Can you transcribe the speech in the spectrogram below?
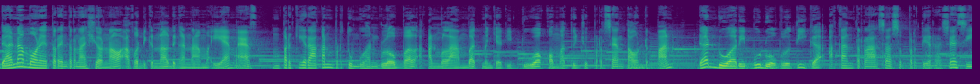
Dana Moneter Internasional atau dikenal dengan nama IMF memperkirakan pertumbuhan global akan melambat menjadi 2,7 persen tahun depan dan 2023 akan terasa seperti resesi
